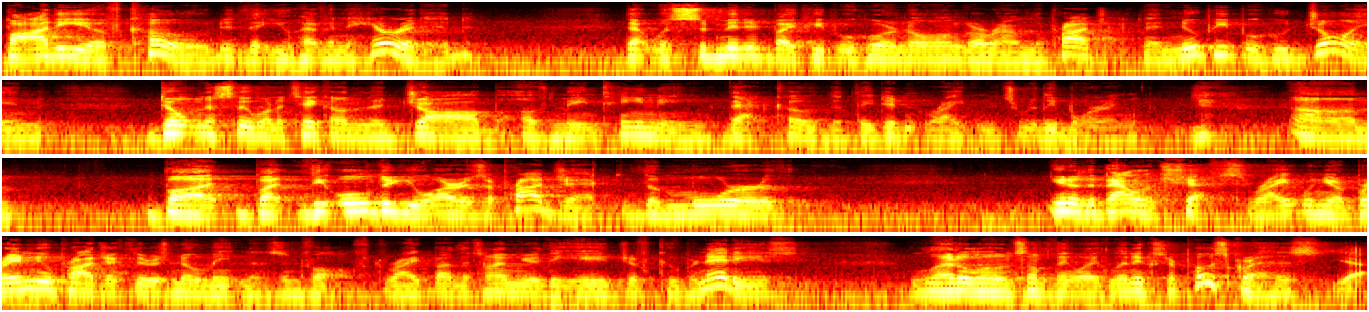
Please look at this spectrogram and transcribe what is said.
body of code that you have inherited that was submitted by people who are no longer around the project. And new people who join don't necessarily want to take on the job of maintaining that code that they didn't write, and it's really boring. Um, but but the older you are as a project, the more you know the balance shifts. Right when you're a brand new project, there is no maintenance involved. Right by the time you're the age of Kubernetes, let alone something like Linux or Postgres, Yeah.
